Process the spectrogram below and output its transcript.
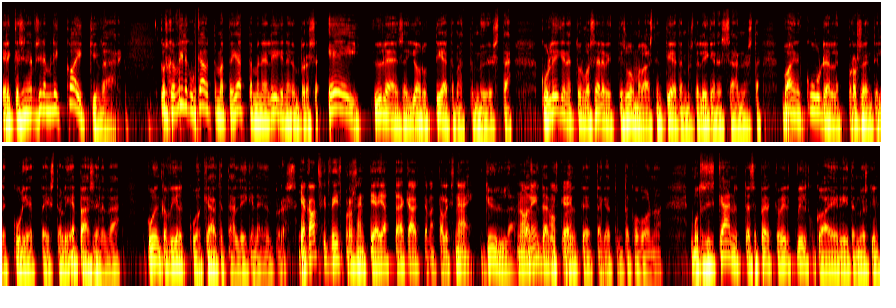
Eli siinä, siinä meni kaikki väärin. Koska vilkun käyttämättä jättäminen liikenneympyrässä ei yleensä johdu tietämättömyydestä. Kun liikenneturva selvitti suomalaisten tietämystä liikennesäännöstä, vain kuudelle prosentille kuljettajista oli epäselvää, kuinka vilkkua käytetään liikenneympyrässä. Ja 25 prosenttia jättää käyttämättä, oliko näin? Kyllä, No niin, 25 okei. prosenttia jättää käyttämättä kokonaan. Mutta siis käännyttäessä pelkkä vil- vilkkukaan ei riitä. Myöskin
